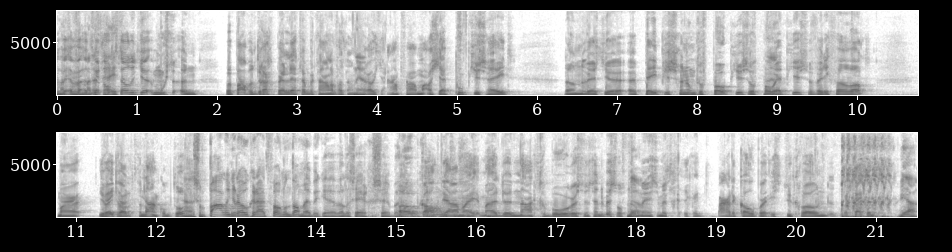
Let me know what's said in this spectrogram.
Maar- het maar dat werd heet- gesteld dat je moest een bepaald bedrag per letter betalen. Wat een Ja. grootje. Maar als jij poepjes heet, dan werd je eh, peepjes genoemd. Of poopjes, of poepjes, of weet ik veel wat. Maar je weet waar het vandaan komt, toch? Ja, Zo'n palingroker uit Volendam heb ik eh, wel eens ergens... eh, bij- Oh, kan, ja, maar, maar de naaktgeboren... Er zijn er best wel veel Ja. mensen met... Kijk, paardenkoper is natuurlijk gewoon... Het was een, Ja.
